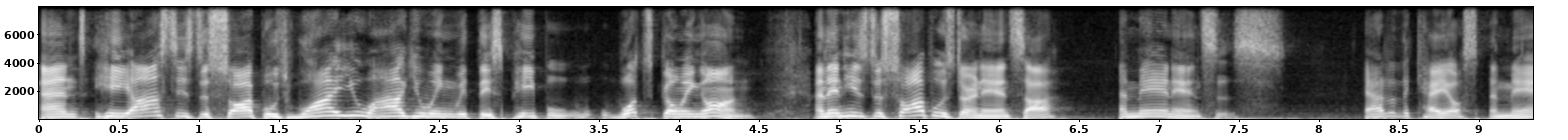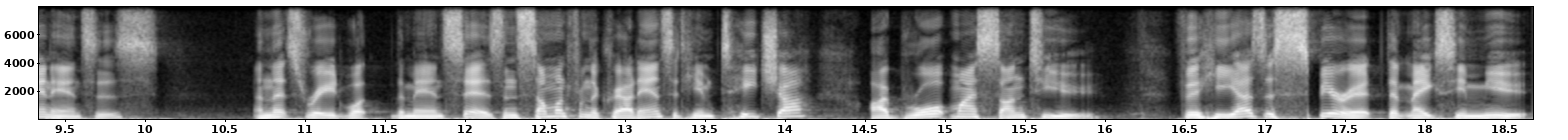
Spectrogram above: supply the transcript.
And he asked his disciples, Why are you arguing with these people? What's going on? And then his disciples don't answer. A man answers. Out of the chaos, a man answers. And let's read what the man says. And someone from the crowd answered him, Teacher, I brought my son to you, for he has a spirit that makes him mute.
